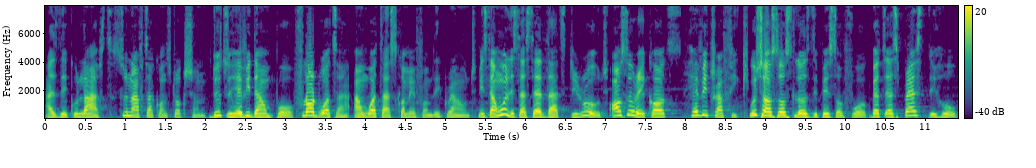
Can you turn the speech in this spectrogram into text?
as they collapsed soon after construction due to heavy downpour, flood water and waters coming from the ground. Mr. Nwolisa said that the road also records heavy traffic which also slows the pace of work but expressed the hope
